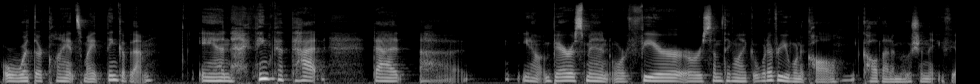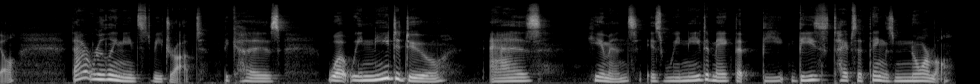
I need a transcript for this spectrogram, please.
or what their clients might think of them. And I think that that, that uh, you know, embarrassment or fear or something like whatever you want to call call that emotion that you feel, that really needs to be dropped because what we need to do as humans is we need to make that the, these types of things normal.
